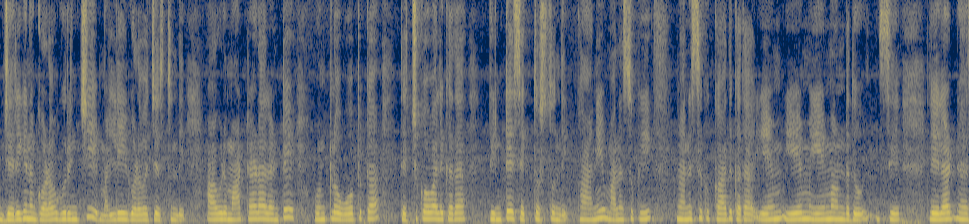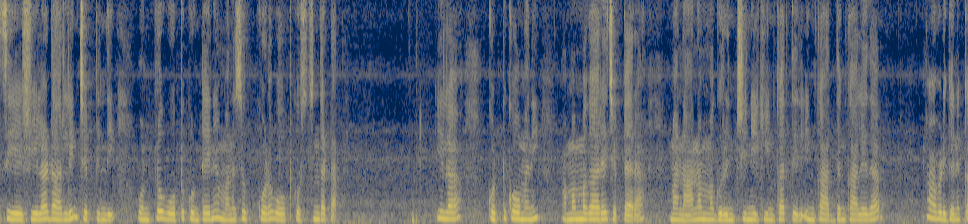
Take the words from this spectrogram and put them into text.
జరిగిన గొడవ గురించి మళ్ళీ గొడవ చేస్తుంది. ఆవిడ మాట్లాడాలంటే ఒంట్లో ఓపిక తెచ్చుకోవాలి కదా. తింటే శక్తి వస్తుంది. కానీ మనసుకి మనసుకు కాదు కదా. ఏం ఏం ఏం ఉండదు లీలా సి- షీలా డార్లింగ్ చెప్పింది. ఒంట్లో ఓపిక ఉంటేనే మనసుకు కూడా ఓపిక వస్తుందట. ఇలా కొట్టుకోమని అమ్మమ్మగారే చెప్పారా? మా నాన్నమ్మ గురించి నీకు ఇంకా తెలి ఇంకా అర్థం కాలేదా? ఆవిడ గనుక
